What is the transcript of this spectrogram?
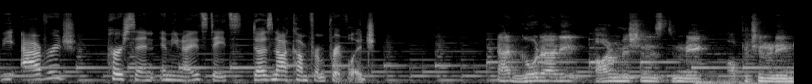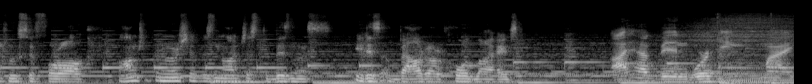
The average person in the United States does not come from privilege. At GoDaddy, our mission is to make opportunity inclusive for all. Entrepreneurship is not just a business, it is about our whole lives. I have been working my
